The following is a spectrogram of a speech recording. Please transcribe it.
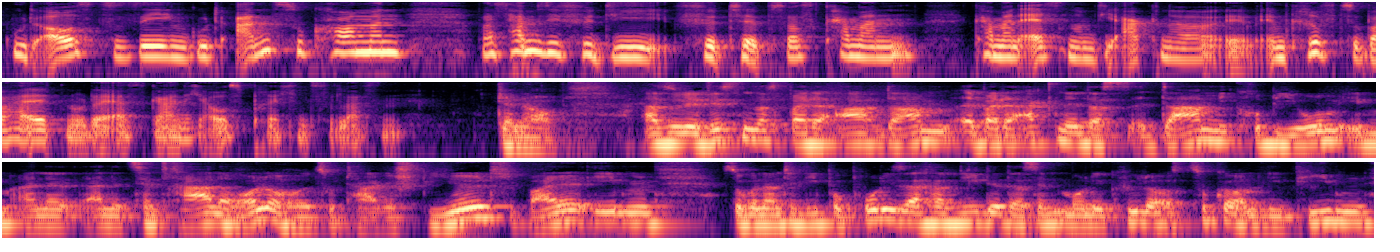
gut auszusehen, gut anzukommen. Was haben Sie für die für Tipps? Was kann man kann man essen, um die Akne im Griff zu behalten oder erst gar nicht ausbrechen zu lassen? Genau. Also wir wissen, dass bei der, Darm, äh, bei der Akne das Darmmikrobiom eben eine, eine zentrale Rolle heutzutage spielt, weil eben sogenannte Lipopolysaccharide, das sind Moleküle aus Zucker und Lipiden,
